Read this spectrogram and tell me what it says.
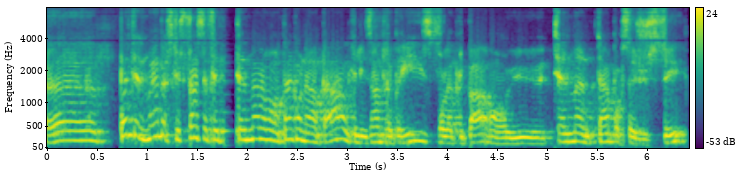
Euh, pas tellement, parce que je pense que ça fait tellement longtemps qu'on en parle que les entreprises, pour la plupart, ont eu tellement de temps pour s'ajuster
